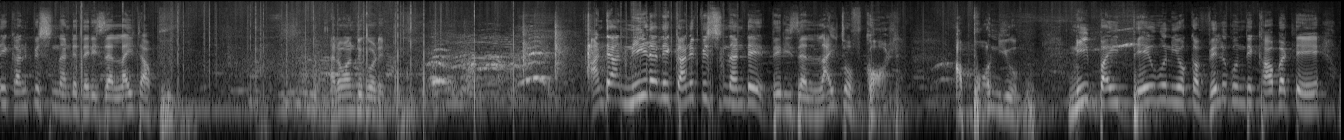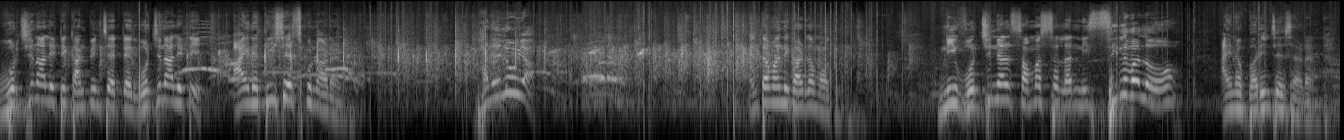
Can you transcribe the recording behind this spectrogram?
నీకు కనిపిస్తుంది అంటే there is a light up I want God it అంటే ఆ నీడ నీకు కనిపిస్తుంది అంటే there is a light of God upon you నీపై దేవుని యొక్క వెలుగు ఉంది కాబట్టి ఒరిజినాలిటీ కనిపించట్లేదు. ఒరిజినాలిటీ ఆయన తీసేసుకున్నాడండి. హల్లెలూయా. ఎంతమందికి అర్థమవుతుంది? నీ ఒరిజినల్ సమస్యలన్నీ సిలువలో ఆయన భరించేశాడంట.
